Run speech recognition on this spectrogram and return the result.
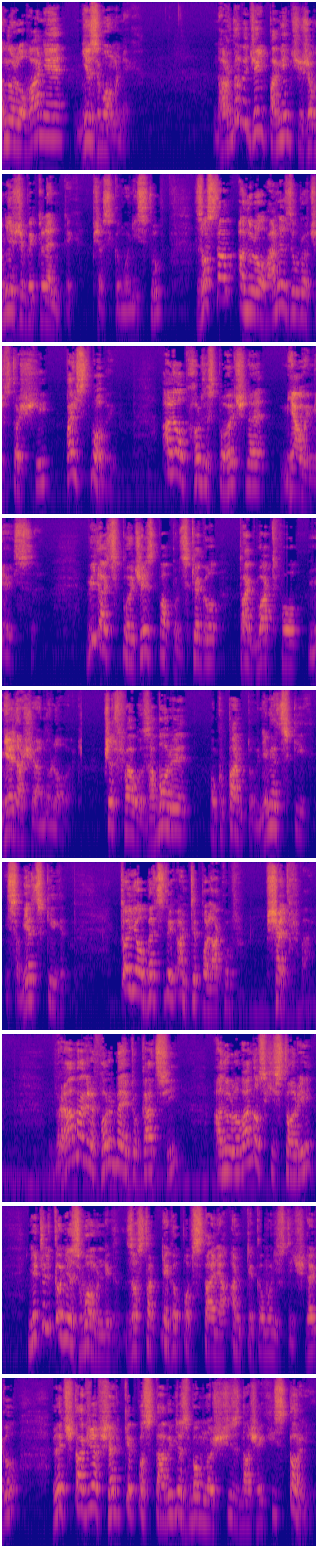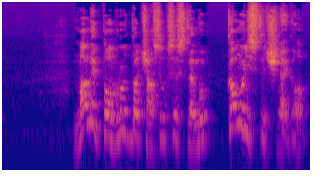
Anulowanie niezłomnych. Narodowy Dzień Pamięci Żołnierzy Wyklętych przez komunistów został anulowany z uroczystości państwowych, ale obchody społeczne miały miejsce. Widać społeczeństwa polskiego tak łatwo nie da się anulować. Przetrwało zabory okupantów niemieckich i sowieckich, to i obecnych antypolaków przetrwa. W ramach reformy edukacji anulowano z historii nie tylko niezłomnych z ostatniego powstania antykomunistycznego, lecz także wszelkie postawy niezłomności z naszej historii. Mamy powrót do czasów systemu komunistycznego,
